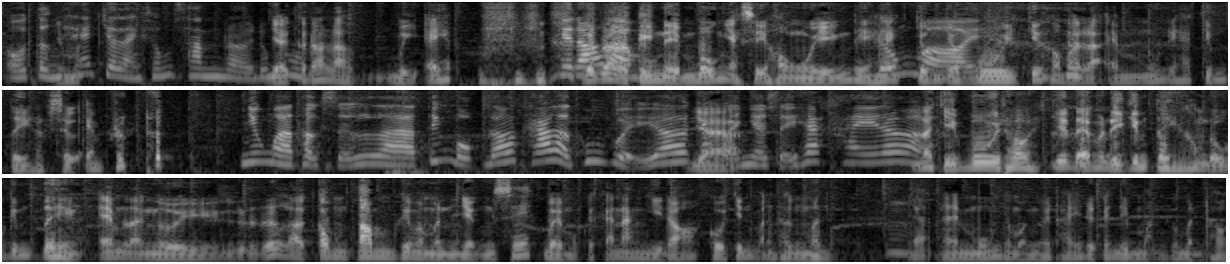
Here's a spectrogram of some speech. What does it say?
Ủa từng Nhưng hát mà... cho làn sóng xanh rồi đúng dạ, không? cái đó là bị ép. Cái đó, đó là, là kỷ niệm bốn nhạc sĩ hồ nguyễn thì đúng hát chung rồi. cho vui chứ không phải là em muốn đi hát kiếm tiền. Thật sự em rất thích. Nhưng mà thật sự là tiết mục đó khá là thú vị á các dạ. bạn nhạc sĩ hát hay đó. Nó chỉ vui thôi chứ để mà đi kiếm tiền không đủ kiếm tiền. Em là người rất là công tâm khi mà mình nhận xét về một cái khả năng gì đó của chính bản thân mình. Ừ. dạ, nên em muốn cho mọi người thấy được cái điểm mạnh của mình thôi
